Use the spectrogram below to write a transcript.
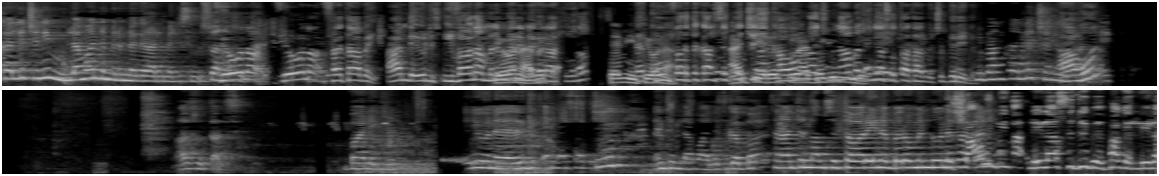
ካለች እኔም ለማንም ምንም ነገር አልመልስም። እሷ ፈታ በይ። አንድ ይኸውልሽ ኢቫና ምንም አይነት ነገር ሲሆና ኮንፈርት ርዕሱን ካወራች ምናምን? እኔ አስወጣታለሁ ችግር የለም። ኢቫን ካለች እኔ አሁን አስወጣት ባለጌ የሆነ እርግጠኛ ሳትሆን እንትን ለማለት ገባ። ትናንትናም ስታወራ የነበረው ምን እንደሆነ? ሌላ- ስድብ ፓገል ሌላ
